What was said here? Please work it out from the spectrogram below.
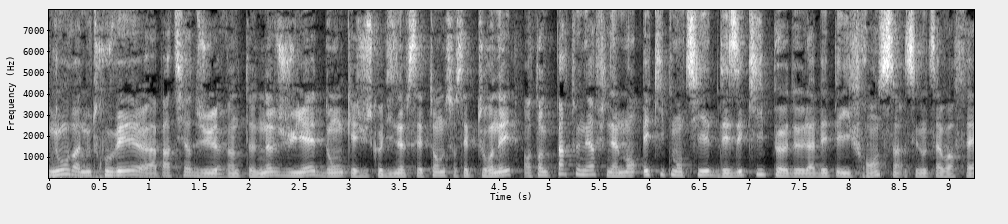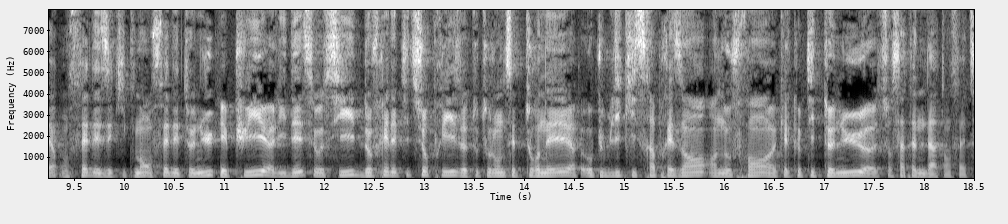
Nous, on va nous trouver euh, à partir du 29 juillet, donc, et jusqu'au 19 septembre sur cette tournée, en tant que partenaire finalement équipementier des équipes de la BPI France. C'est notre savoir-faire. On fait des équipements, on fait des tenues. Et puis, euh, l'idée, c'est aussi d'offrir des petites surprises tout au long de cette tournée euh, au public qui sera présent en offrant quelques petites tenues sur certaines dates, en fait.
